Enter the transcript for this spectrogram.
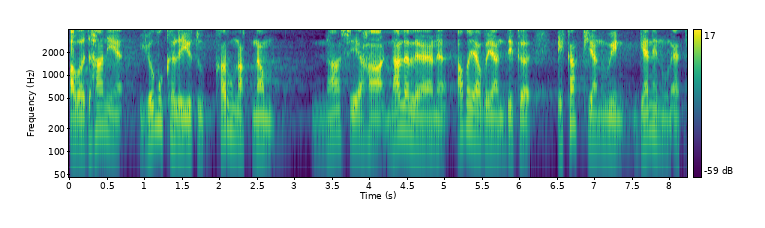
අවධානය යොමු කළ යුතු කරුණක් නම් නාසය හා නලල යන අවයවයන් දෙක එකක් යනුවෙන් ගැනෙනු ඇත.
